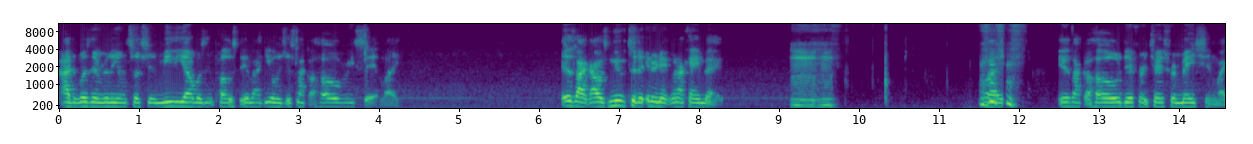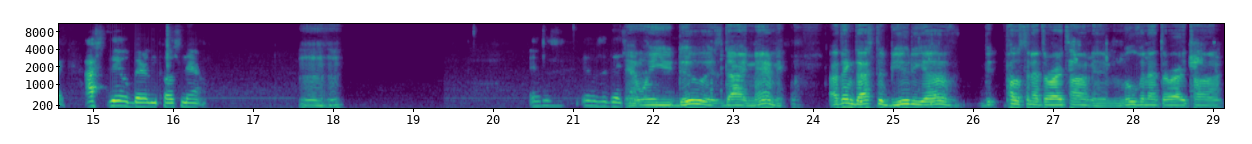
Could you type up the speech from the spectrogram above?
I wasn't really on social media. I wasn't posted. Like it was just like a whole reset. Like it was like I was new to the internet when I came back. Mm-hmm. Like it was like a whole different transformation. Like I still barely post now. Mm-hmm. It was it was a good And when you do, it's dynamic. I think that's the beauty of posting at the right time and moving at the right time.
